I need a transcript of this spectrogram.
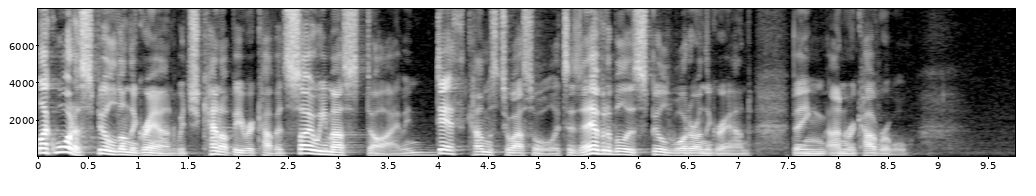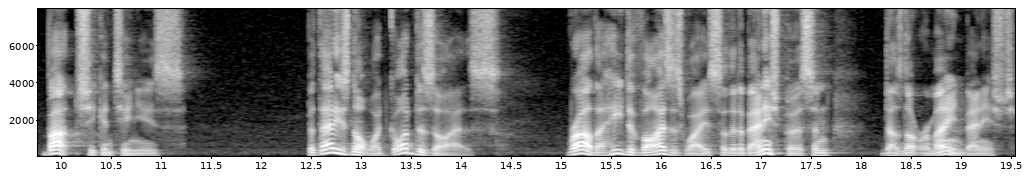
like water spilled on the ground, which cannot be recovered, so we must die. I mean, death comes to us all. It's as inevitable as spilled water on the ground being unrecoverable. But, she continues, but that is not what God desires. Rather, he devises ways so that a banished person does not remain banished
